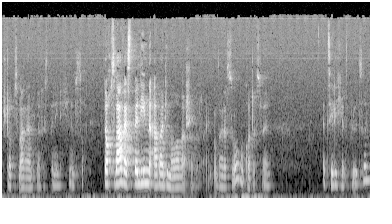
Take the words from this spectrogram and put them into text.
Stopp, es war gar nicht mehr West-Berlin. Ich nehme es zurück. Doch, es war West-Berlin, aber die Mauer war schon gefallen. Und war das so? Um Gottes Willen. Erzähle ich jetzt Blödsinn?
